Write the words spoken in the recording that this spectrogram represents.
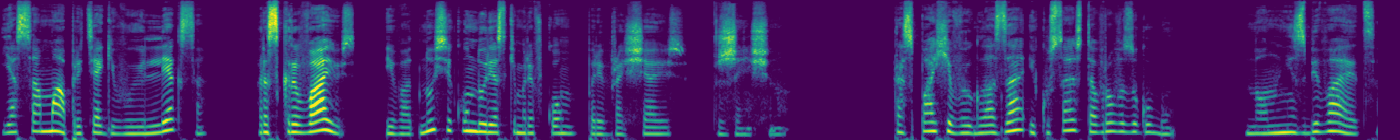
Я сама притягиваю Лекса, раскрываюсь и в одну секунду резким рывком превращаюсь в женщину. Распахиваю глаза и кусаю Ставрова за губу. Но он не сбивается,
